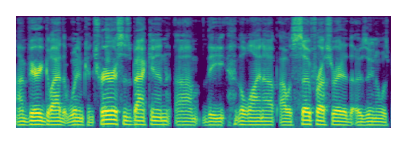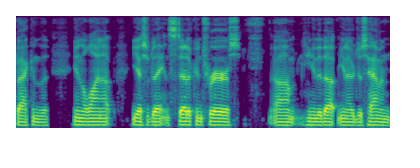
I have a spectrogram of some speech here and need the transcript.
I'm very glad that William Contreras is back in um, the the lineup. I was so frustrated that Ozuna was back in the in the lineup yesterday instead of Contreras. Um, he ended up, you know, just having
